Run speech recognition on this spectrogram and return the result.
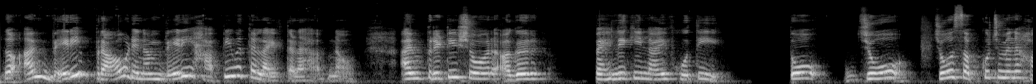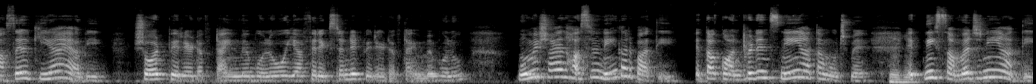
So I'm very proud and I'm very happy with the life that I have now. I'm pretty sure अगर पहले की लाइफ होती तो जो जो सब कुछ मैंने हासिल किया है अभी शॉर्ट पीरियड ऑफ़ टाइम में बोलो या फिर एक्सटेंडेड पीरियड ऑफ़ टाइम में बोलो वो मैं शायद हासिल नहीं कर पाती। इतना कॉन्फिडेंस नहीं आता मुझमें। इतनी समझ नहीं आती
